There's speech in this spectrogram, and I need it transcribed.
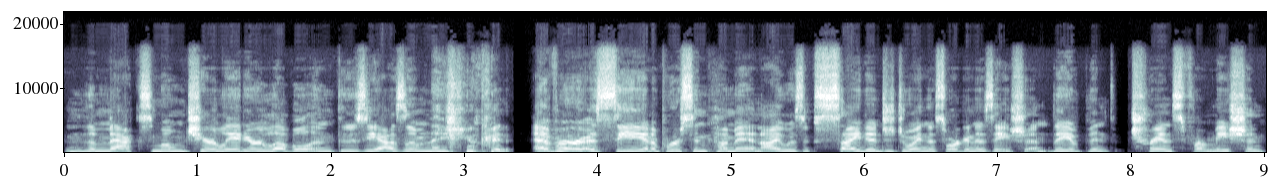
the maximum cheerleader level enthusiasm that you could ever see in a person come in. I was excited to join this organization. They have been transformation.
